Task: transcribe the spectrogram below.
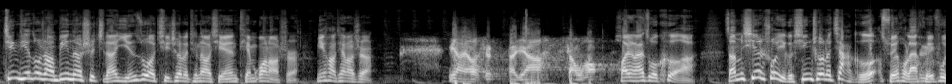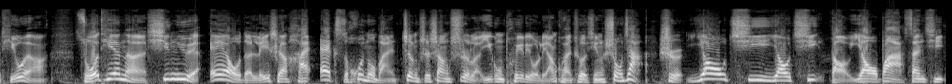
今天座上宾呢是济南银座汽车的田道贤田光老师，你好，田老师。你好，老师，大家上午好，欢迎来做客啊！咱们先说一个新车的价格，随后来回复提问啊。昨天呢，星越 L 的雷神 Hi X 混动版正式上市了，一共推了有两款车型，售价是幺七幺七到幺八三七。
